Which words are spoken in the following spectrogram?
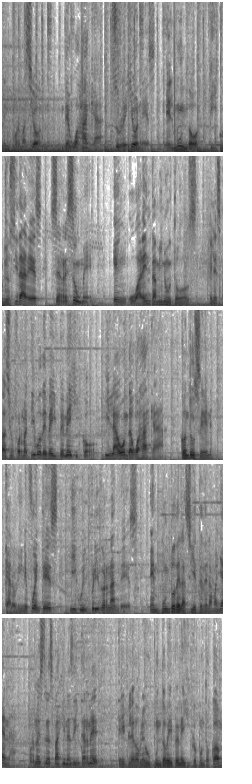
La información de Oaxaca, sus regiones, el mundo y curiosidades se resume en 40 minutos. El espacio informativo de VIP México y la Onda Oaxaca. Conducen Caroline Fuentes y Wilfrido Hernández. En punto de las 7 de la mañana por nuestras páginas de internet www.vipmexico.com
